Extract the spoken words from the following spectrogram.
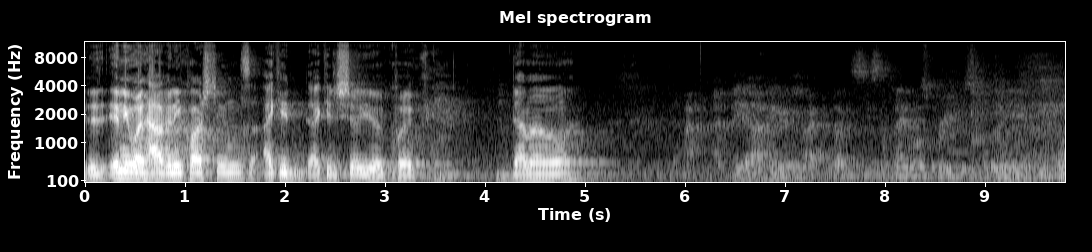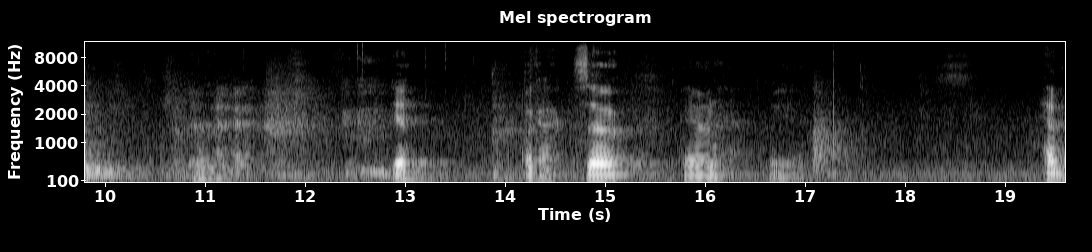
anyone have any questions? I could I could show you a quick demo. Yeah, I think it, I, like, see something that looks pretty useful. Yeah. Okay. So, and oh, yeah. Have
